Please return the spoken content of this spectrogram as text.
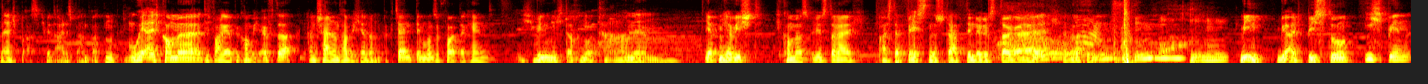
Nein, Spaß, ich werde alles beantworten. Woher ich komme, die Frage bekomme ich öfter. Anscheinend habe ich einen Akzent, den man sofort erkennt. Ich will mich doch nur tarnen. Ihr habt mich erwischt, ich komme aus Österreich. Aus der besten Stadt in Österreich. Wien. Wie alt bist du? Ich bin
